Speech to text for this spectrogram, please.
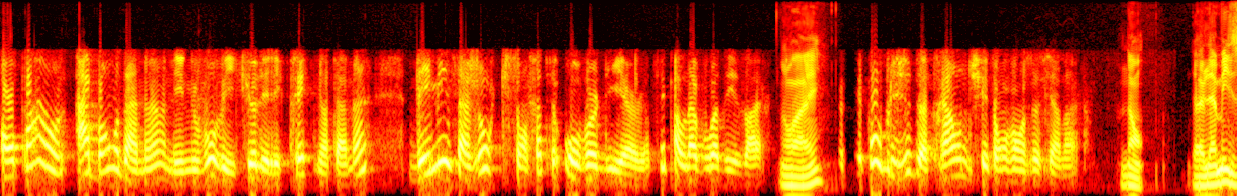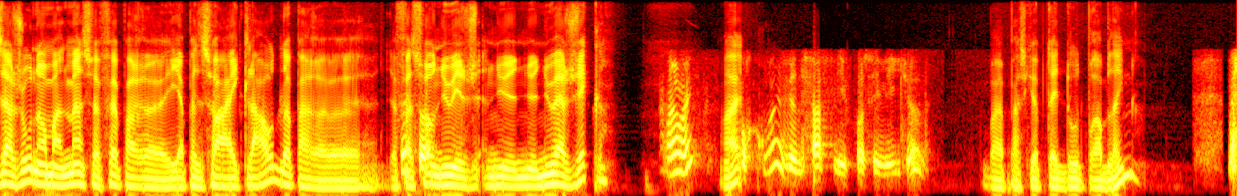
on parle abondamment, les nouveaux véhicules électriques notamment, des mises à jour qui sont faites over the air, là, tu sais, par la voie des airs. Oui. Tu n'es pas obligé de te rendre chez ton concessionnaire. Non. Euh, La mise à jour, normalement, se fait par, euh, ils appellent ça iCloud, là, par, euh, de façon ça. nuage- nu- nu- nuagique. là. Oui, oui. Ouais. Pourquoi VinFast ne livre pas ses véhicules? Ben, parce qu'il y a peut-être d'autres problèmes. Ben,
